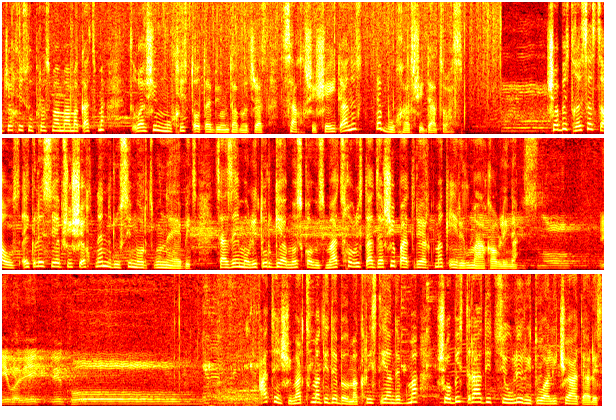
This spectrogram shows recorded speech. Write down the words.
ოჯახის უფროსმა მამაკაცმა ტყვაში მუხის ტოტები უნდა მოჭრას, სახლში შეიტანოს და ბუხარში დაწვას. შობის დღესასწაულს ეკლესიებში შეხვდნენ რუსი მორწმუნეებიც. საზეიმო ლიტურგია მოსკოვის მაცხოვრის ტაძარში პატრიარქმა კირილმა აღავლინა. и во век веков. ათენში მართლმადიდებელმა ქრისტიანებმა შობის ტრადიციული რიტუალი ჩაატარეს.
